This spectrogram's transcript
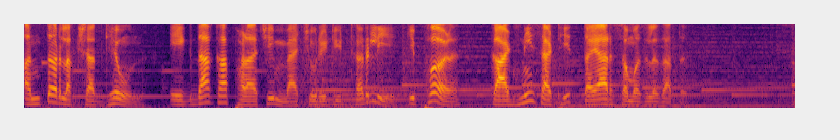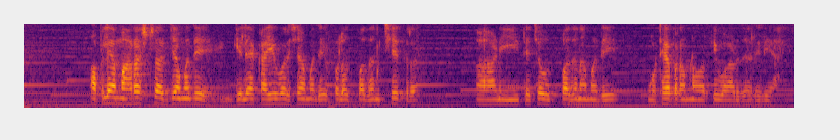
अंतर लक्षात घेऊन एकदा का फळाची मॅच्युरिटी ठरली की फळ काढणीसाठी तयार समजलं जातं. आपल्या महाराष्ट्र राज्यामध्ये गेल्या काही वर्षामध्ये फलोत्पादन क्षेत्र आणि त्याच्या उत्पादनामध्ये मोठ्या प्रमाणावरती वाढ झालेली आहे.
